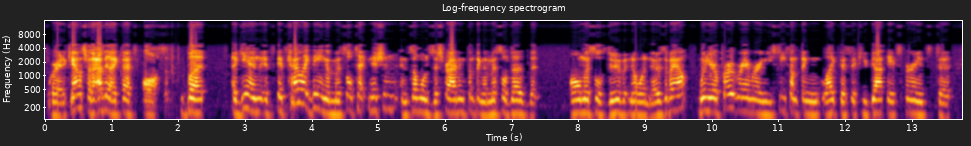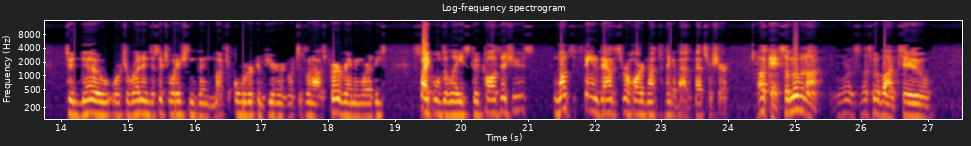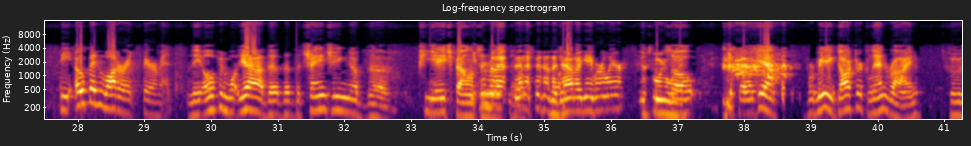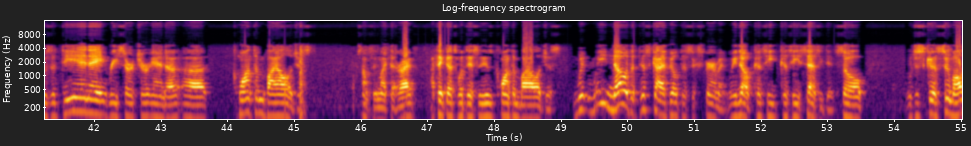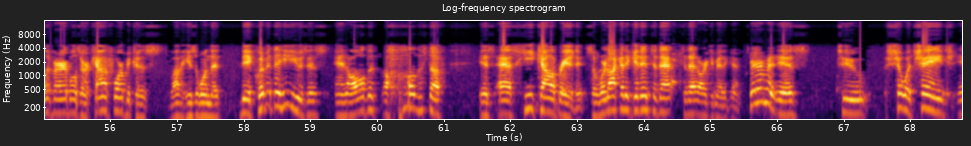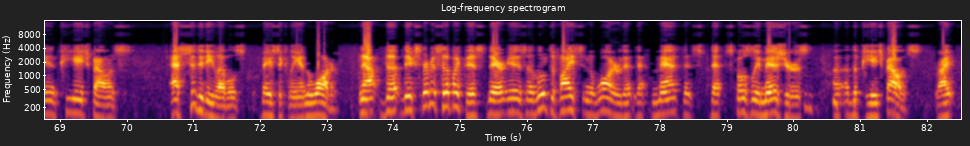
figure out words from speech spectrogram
where it accounts for that, I'd be like, "That's awesome." But again, it's it's kind of like being a missile technician and someone's describing something a missile does that all missiles do but no one knows about. When you're a programmer and you see something like this, if you've got the experience to to know or to run into situations in much older computers, which is when I was programming, where these cycle delays could cause issues, once it stands out, it's real hard not to think about it, that's for sure. Okay, so moving on. Let's, let's move on to The open water experiment. the open. wa- Yeah, the, the, the changing of the pH balance. in Remember the- that in the- benefit of the doubt I gave earlier? It's going away. So, so again, we're meeting Dr. Glen Rein, who's a DNA researcher and a, a quantum biologist, something like that, right? I think that's what this is, quantum biologist. We, we know that this guy built this experiment. We know because he because he says he did. So we're just going to assume all the variables are accounted for because well, he's the one that the equipment that he uses and all the all the stuff is as he calibrated it. So we're not going to get into that to that argument again. Experiment is to show a change in pH balance, acidity levels, basically, in the water. Now, the, the experiment set up like this. There is a little device in the water that that ma- that's, that supposedly measures uh, the pH balance, right?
